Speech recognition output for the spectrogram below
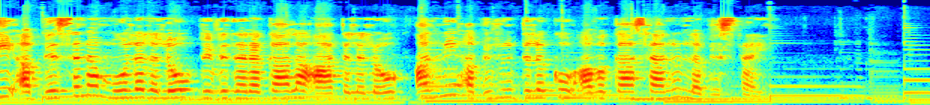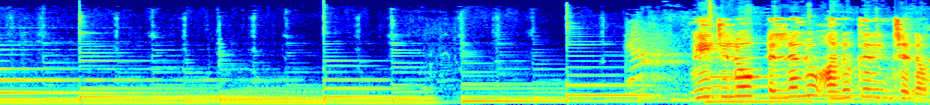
ఈ అభ్యసన మూలలలో వివిధ రకాల ఆటలలో అన్ని అభివృద్ధులకు అవకాశాలు లభిస్తాయి. వీటిలో పిల్లలు అనుకరించడం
